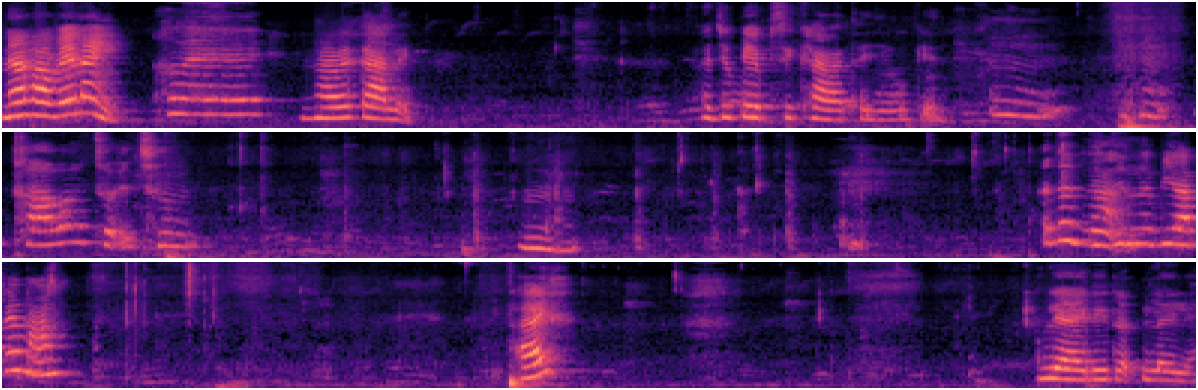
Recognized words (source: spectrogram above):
ના હવે નહીં. હવે? હવે કાલે. હજુ પેપ્સી ખાવા થઈ જવું કે. ખાવા થઈ છે. હમ અરે દાદીને બી આપે મામ. હાય. લે આઈડી લઈ લે.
